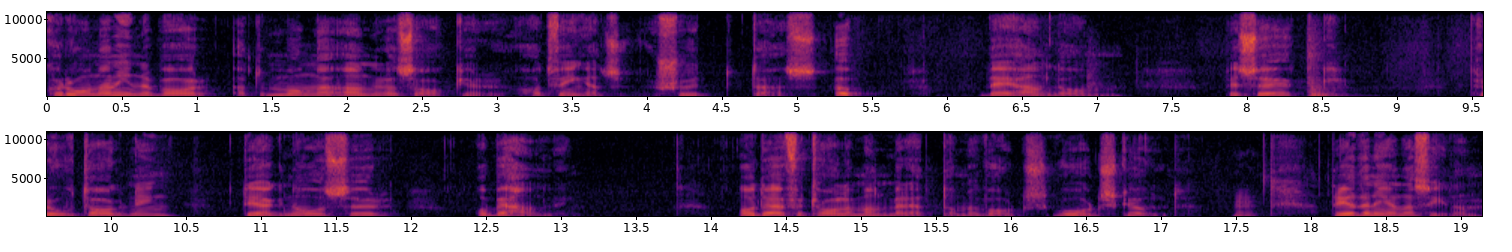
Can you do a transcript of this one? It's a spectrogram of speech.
Coronan innebar att många andra saker har tvingats skjutas upp. Det handlar om besök, provtagning, diagnoser och behandling. Och därför talar man med rätta om en vårds, vårdskuld. Mm. Det är den ena sidan.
